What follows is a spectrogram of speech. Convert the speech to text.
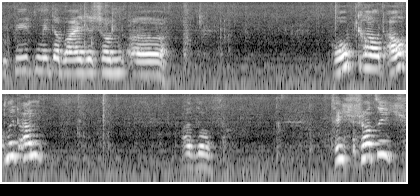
die bieten mittlerweile schon äh, Rotkraut auch mit an. Also Tisch fertig.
